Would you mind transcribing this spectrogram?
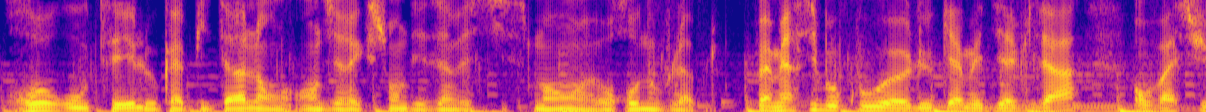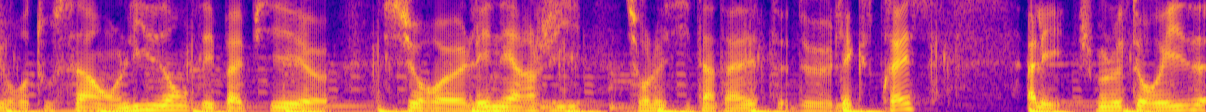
rerouter le capital en, direction des investissements euh, renouvelables. Bah, merci beaucoup euh, Lucas Mediavilla. On va suivre tout ça en lisant tes papiers euh, sur l'énergie sur le site internet de l'Express. Allez, je me l'autorise.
